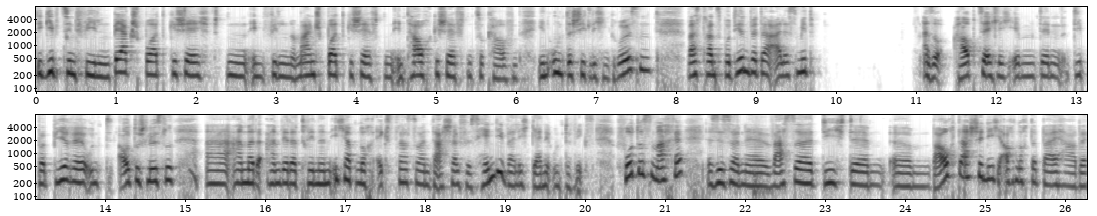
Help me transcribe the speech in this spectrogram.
Die gibt's in vielen Bergsportgeschäften, in vielen normalen Sportgeschäften, in Tauchgeschäften zu kaufen, in unterschiedlichen Größen. Was transportieren wir da alles mit? Also hauptsächlich eben den, die Papiere und Autoschlüssel äh, haben, wir, haben wir da drinnen. Ich habe noch extra so ein Taschel fürs Handy, weil ich gerne unterwegs Fotos mache. Das ist eine wasserdichte ähm, Bauchtasche, die ich auch noch dabei habe.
